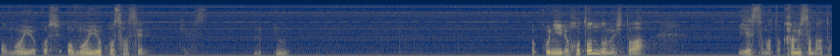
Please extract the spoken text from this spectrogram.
思い起こし思い起こさせるわけです。ここにいるほとんどの人はイエス様と神様と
